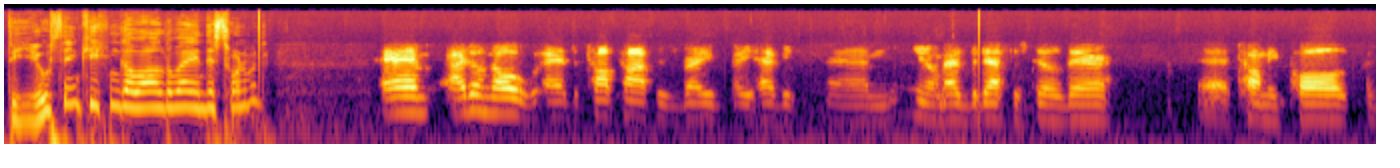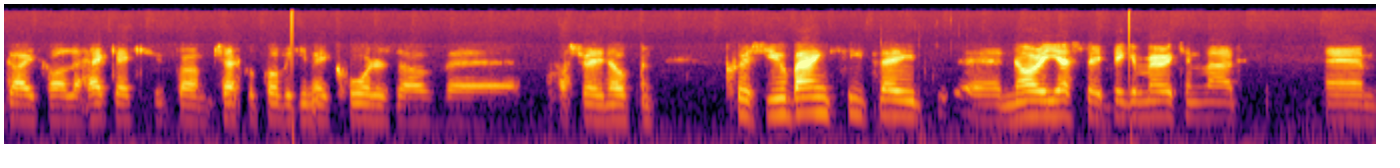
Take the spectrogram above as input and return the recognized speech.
Do you think he can go all the way in this tournament? Um, I don't know. Uh, the top half is very, very heavy. Um, you know, Medvedev is still there. Uh, Tommy Paul, a guy called Lehecka from Czech Republic, he made quarters of uh, Australian Open. Chris Eubanks, he played uh, Norrie yesterday, big American lad. Um,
